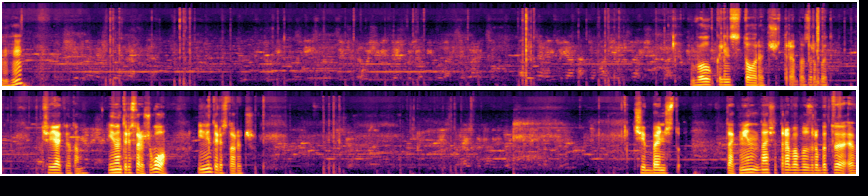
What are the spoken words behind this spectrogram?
Угу. Vulcan Storage треба зробити. Чи як його там? Inventory Storage. Во! Inventory Storage. Чи Sto- Так, мені значить треба було зробити. е,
